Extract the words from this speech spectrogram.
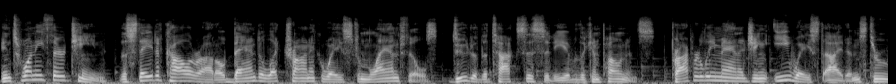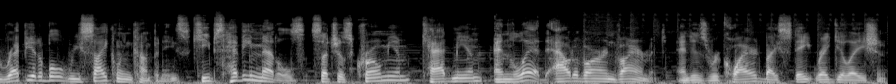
In 2013, the state of Colorado banned electronic waste from landfills due to the toxicity of the components. Properly managing e-waste items through reputable recycling companies keeps heavy metals such as chromium, cadmium, and lead out of our environment and is required by state regulation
